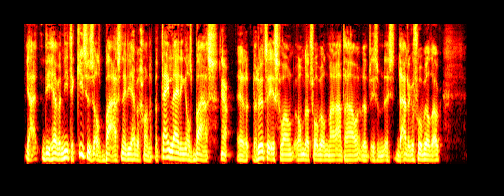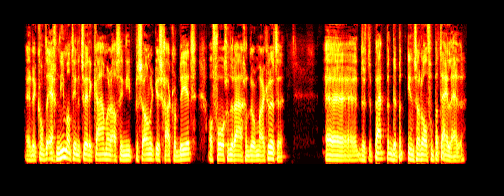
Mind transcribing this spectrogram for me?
ja, die hebben niet de kiezers als baas. Nee, die hebben gewoon de partijleiding als baas. Ja. Uh, Rutte is gewoon, om dat voorbeeld maar aan te houden, dat is een, dat is een duidelijke voorbeeld ook. er komt echt niemand in de Tweede Kamer als hij niet persoonlijk is geaccordeerd of voorgedragen door Mark Rutte. dus de, in zijn rol van partijleider.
